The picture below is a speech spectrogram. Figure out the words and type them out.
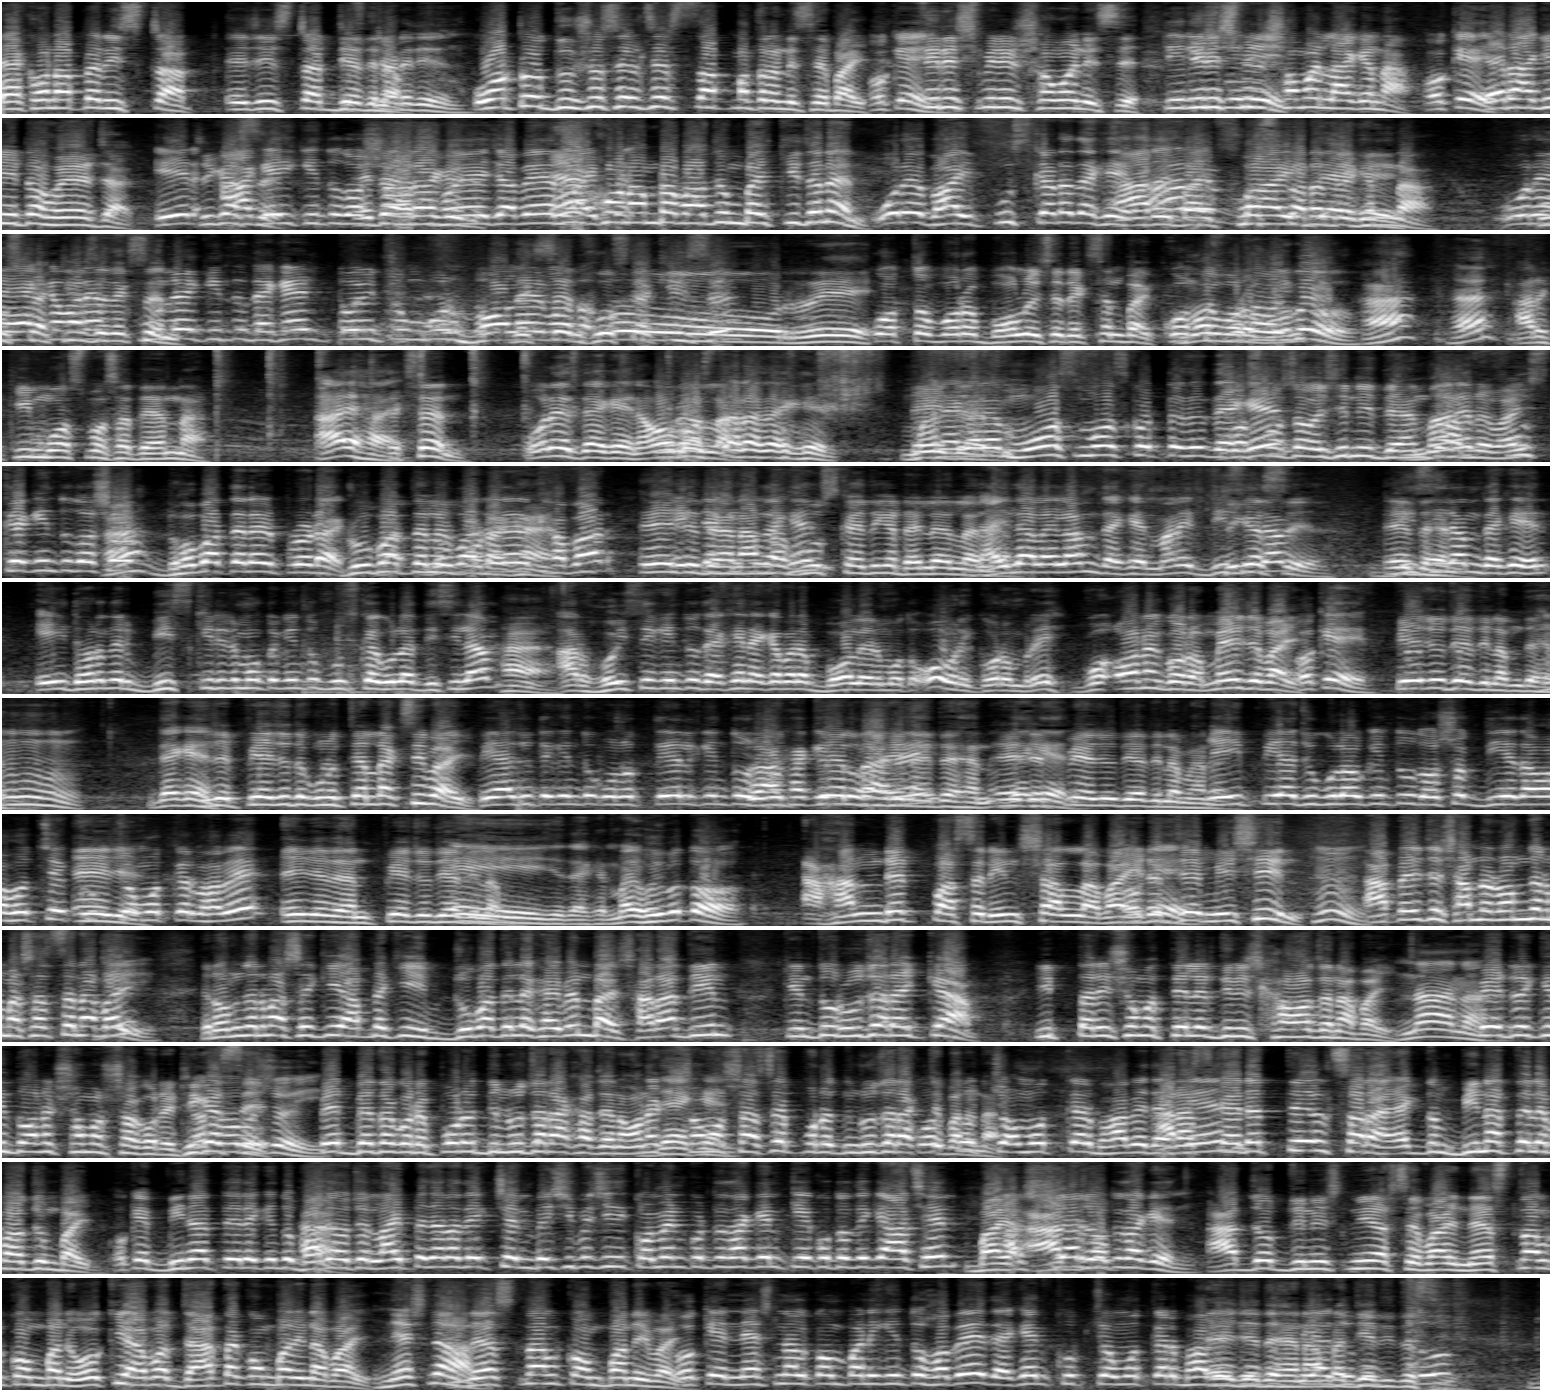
এখন আপনার স্টার্ট এই যে স্টার্ট দিয়ে দিলাম। অটো 200 সেলসিয়াস তাপমাত্রা নিছে ভাই। Okay. 30 মিনিট সময় নিছে। 30 30 মিনিট। সময় লাগে না। Okay. এর আগে এটা হয়ে যায় এর ঠিক আছে? আগেই কিন্তু দর্শক হয়ে যাবে, এখন আমরা বাজুম ভাই কি জানেন? ওরে ভাই ফুসকাটা দেখেন। আরে ভাই, ফুচকাটা দেখেন না। ওরে কি একেবারে হয়েছে ফুলে কিন্তু দেখেন টই টুম্বুর বলের মতো। ফুচকা কি ওরে। কত বড় বল হইছে দেখছেন ভাই কত বড় বল? হ্যাঁ? হ্যাঁ? আর কি মসমসা দেন না। আয় হায়। দেখছেন? ওরে দেখেন অবস্থাটা দেখেন। মানে মস মস করতেছে দেখেন। মসমসা হইছে নি দেন তো মানে আপনি ভাই। ফুচকা কিন্তু দর্শক হ্যাঁ? তেলের প্রোডাক্ট তেলের প্রোডাক্ট হ্যাঁ। খাবার এই যে দেখেন আমরা দিকে ঢাইলা লাইলা ডাইলা লাইলাম দেখেন মানে দিছিলাম দিছিলাম দেখেন। এই ধরনের বিস্কিটের মতো কিন্তু ফুচকাগুলা দিছিলাম হ্যাঁ। আর হইছে কিন্তু দেখেন একেবারে বলের মতো। ওরে গরম রে। অনেক গরম। এই যে ভাই ওকে পেঁয়াজও দিয়ে দিলাম দেখেন। দেখেন। যে পেঁয়াজুতে কোনো তেল রাখছি ভাই? পেঁয়াজুতে কিন্তু কোনো তেল কিন্তু কোনো রাখা তেল রাখি নাই। দেখেন এই যে পেঁয়াজু দিয়ে দিলাম। এই পেঁয়াজুগুলোও কিন্তু দর্শক দিয়ে দেওয়া হচ্ছে খুব চমৎকার ভাবে এই যে দেখেন পেঁয়াজু দিয়ে দিলাম। এই যে দেখেন ভাই হইব তো? হান্ড্রেড পার্সেন্ট ইনশাল্লাহ ভাই এটা যে মেশিন আপনি যে সামনে রমজান মাস আসছে না ভাই? রমজান মাসে কি আপনি কি ডুবা দিলে খাইবেন ভাই? সারাদিন কিন্তু রোজা রাখা ইফতারির সময় তেলের জিনিস খাওয়া যায় না ভাই। না, না। পেটের কিন্তু অনেক সমস্যা করে ঠিক আছে? পেট ব্যথা করে পরের দিন রোজা রাখা যায় না। অনেক সমস্যা আছে পরের দিন রোজা রাখতে পারে না। চমৎকার ভাবে আর আজকে এটা তেল ছাড়া একদম বিনা তেলে ভাজুম ভাই। ওকে বিনা তেলে কিন্তু ভাজা হ্যাঁ। হচ্ছে। লাইভটা যারা দেখছেন বেশি বেশি কমেন্ট করতে থাকেন কে কোথা থেকে আছেন ভাই আর শেয়ার করতে থাকেন। আজব জিনিস নিয়ে আসছে ভাই ন্যাশনাল কোম্পানি ও কি আবার জাতা কোম্পানি না ভাই? ন্যাশনাল ন্যাশনাল কোম্পানি ভাই। ওকে ন্যাশনাল কোম্পানি কিন্তু হবে। দেখেন খুব চমৎকার ভাবে এই যে দেখেন, আমরা দিয়ে দিতেছি।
